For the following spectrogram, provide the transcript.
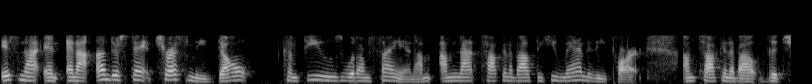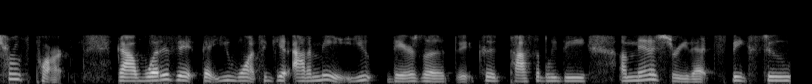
It's not, and and I understand. Trust me. Don't confuse what I'm saying. I'm I'm not talking about the humanity part. I'm talking about the truth part. God, what is it that you want to get out of me? You there's a it could possibly be a ministry that speaks to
